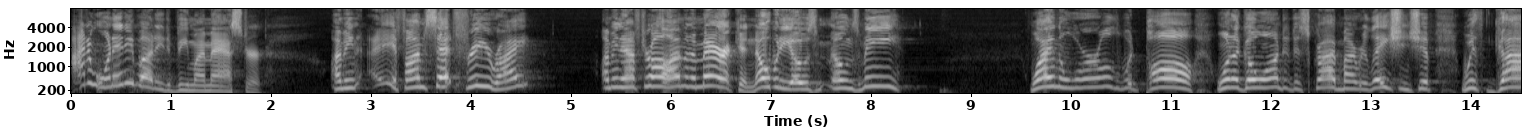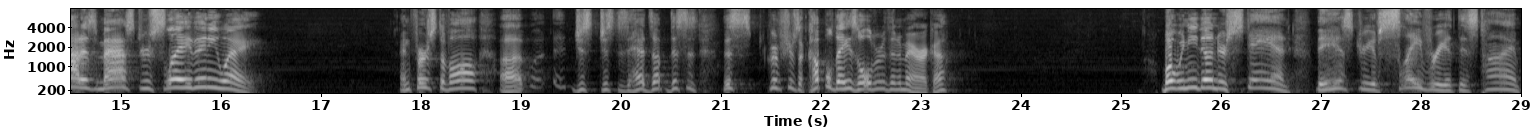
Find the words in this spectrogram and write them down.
i don't want anybody to be my master i mean if i'm set free right I mean, after all, I'm an American. Nobody owes, owns me. Why in the world would Paul want to go on to describe my relationship with God as master slave anyway? And first of all, uh, just, just as a heads up, this is this scripture is a couple days older than America. But we need to understand the history of slavery at this time,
